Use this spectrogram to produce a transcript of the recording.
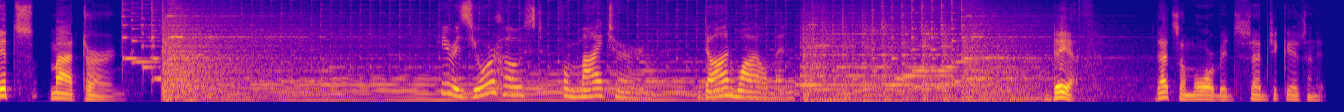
It's my turn. Here is your host for My Turn, Don Wildman. Death. That's a morbid subject, isn't it?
